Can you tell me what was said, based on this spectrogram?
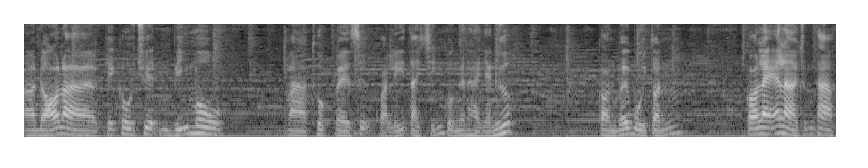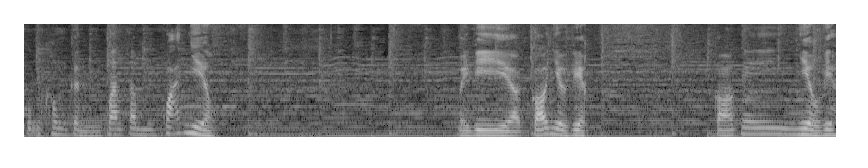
à, đó là cái câu chuyện vĩ mô và thuộc về sự quản lý tài chính của ngân hàng nhà nước. Còn với Bùi Tuấn, có lẽ là chúng ta cũng không cần quan tâm quá nhiều. Bởi vì ờ, có nhiều việc, có cái nhiều việc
